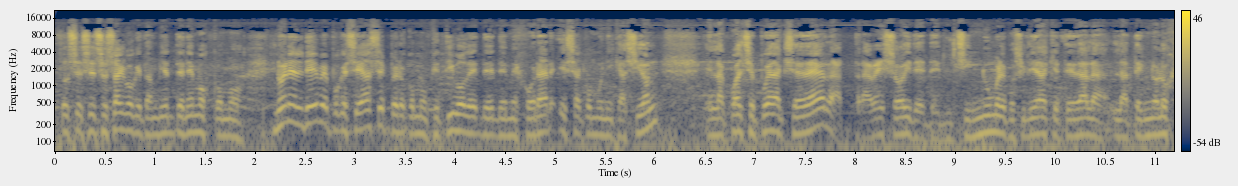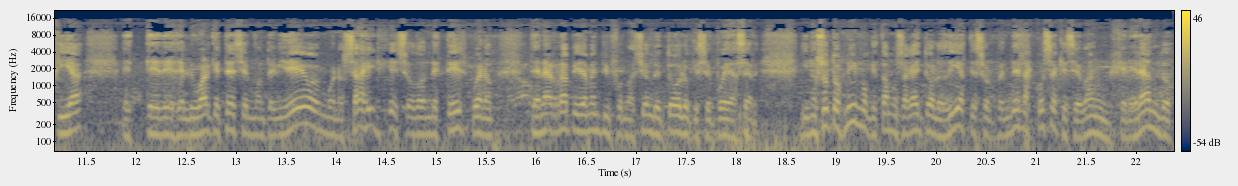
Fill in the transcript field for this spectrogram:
Entonces eso es algo que también tenemos como, no en el debe porque se hace, pero como objetivo de, de- de mejorar esa comunicación en la cual se puede acceder a través hoy de- del sinnúmero de posibilidades que te da la, la tecnología, este, desde el lugar que estés en Montevideo, en Buenos Aires o donde estés, bueno, tener rápidamente información de todo lo que se puede hacer. Y nosotros mismos que estamos acá y todos los días, te sorprendés las cosas que se van generando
